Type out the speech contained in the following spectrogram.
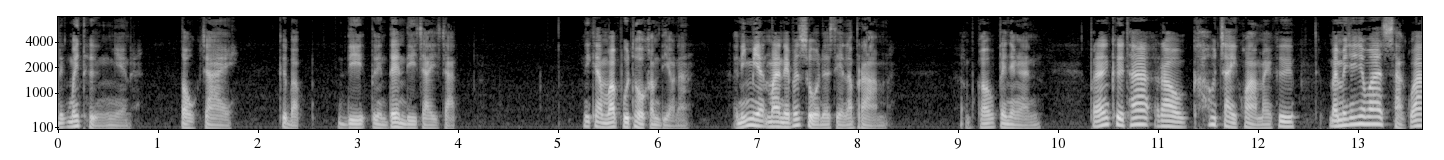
นึกไม่ถึงเงี้ยนะตกใจคือแบบดีตื่นเต้นดีใจจัด นี่คำว่าพุทโธคำเดียวนะ อันนี้มีมาในพระสูตรเสียละพรามก็เป็นอย่างนั้น เพราะฉะนั้นคือถ้าเราเข้าใจความหมายคือ มันไม่ใช่ว่าสักว่า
